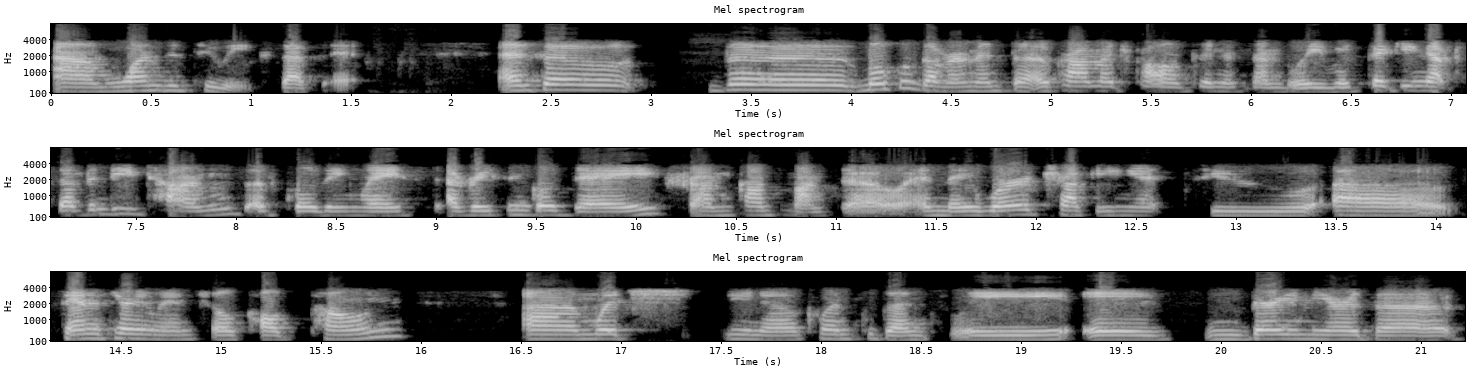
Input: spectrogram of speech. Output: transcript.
um, one to two weeks. That's it. And so the local government, the Accra Metropolitan Assembly, was picking up 70 tons of clothing waste every single day from Kantamanto, and they were trucking it to a sanitary landfill called Kpone, um, which you know, coincidentally, is very near the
